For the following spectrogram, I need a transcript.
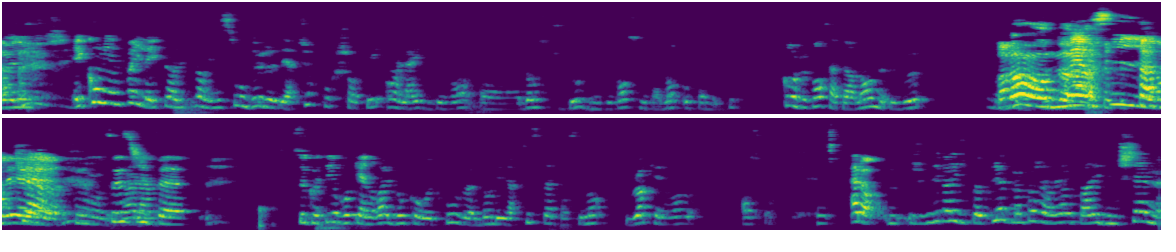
Voyons. Et combien de fois il a été invité dans l'émission de José Arthur pour chanter en live devant, euh, dans le studio, donc je pense notamment au fameux titre. Quand je pense à Fernande, je Bande Merci. C'est Voilà. super. Ce côté rock'n'roll, donc, on retrouve dans des artistes pas forcément rock'n'roll en soi. Alors, je vous ai parlé du Pop Club, maintenant j'aimerais vous parler d'une chaîne,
